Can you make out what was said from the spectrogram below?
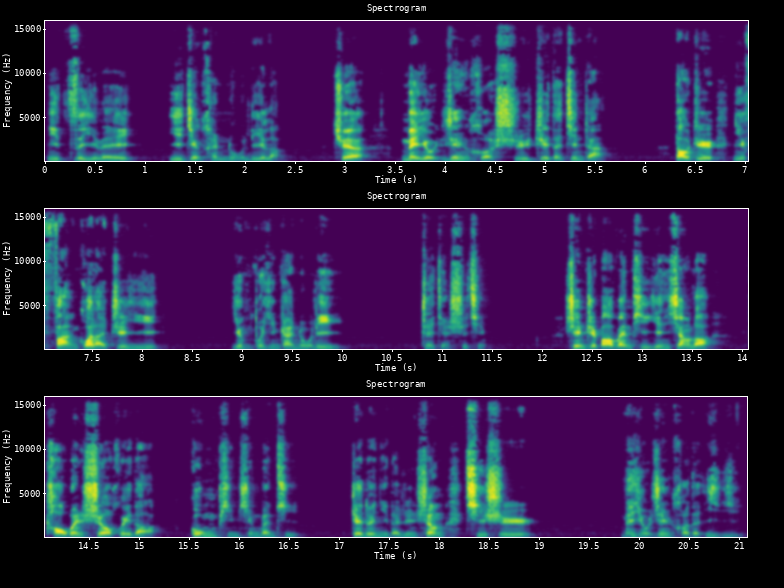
你自以为已经很努力了，却没有任何实质的进展，导致你反过来质疑应不应该努力这件事情，甚至把问题引向了拷问社会的公平性问题，这对你的人生其实没有任何的意义。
